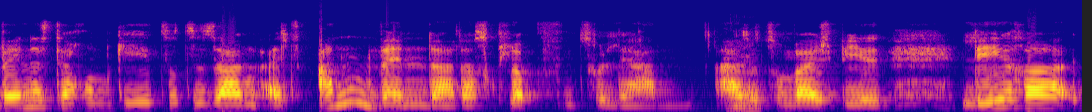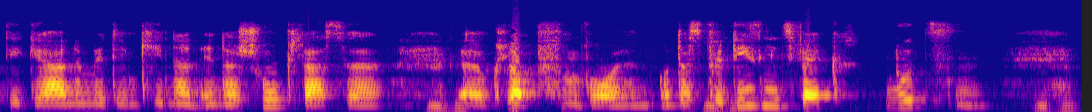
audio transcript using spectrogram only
wenn es darum geht, sozusagen als Anwender das Klopfen zu lernen. Also ja. zum Beispiel Lehrer, die gerne mit den Kindern in der Schulklasse mhm. äh, klopfen wollen und das für mhm. diesen Zweck nutzen, mhm.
